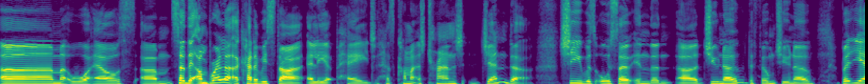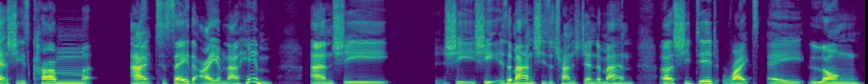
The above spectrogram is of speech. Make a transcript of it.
Um, what else? Um, so the Umbrella Academy star Elliot Page has come out as transgender. She was also in the uh, Juno, the film Juno, but yeah, she's come out to say that I am now him, and she she she is a man. She's a transgender man. Uh, she did write a long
